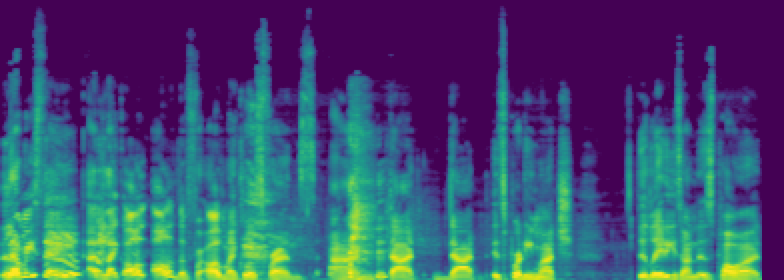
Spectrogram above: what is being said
Let me say, uh, like all all of the fr- all of my close friends, and that that is pretty much the ladies on this pod.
